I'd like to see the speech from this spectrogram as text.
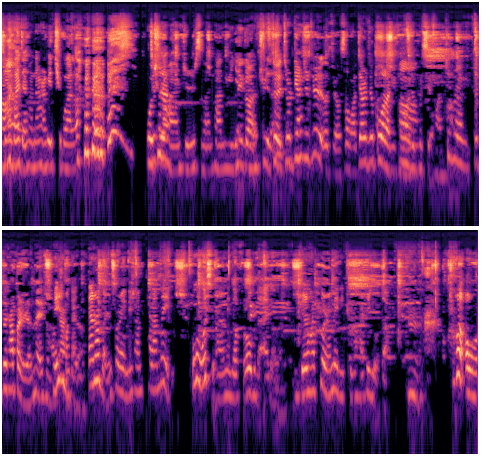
今天把假笑男孩给取关了。我就是确实好像只是喜欢他那个那演个电视剧的，对，就是电视剧的角色嘛，电视剧过了你可能就嗯不喜欢就，是就对他本人没什么没什么感感觉，但是他本人确实也没啥太大魅力。不过我喜欢那个 flop 的 idol，我觉得他个人魅力确实还是有的。嗯，会偶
